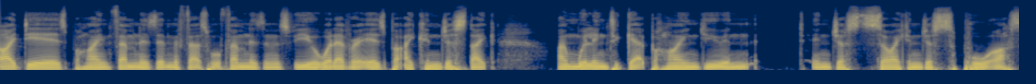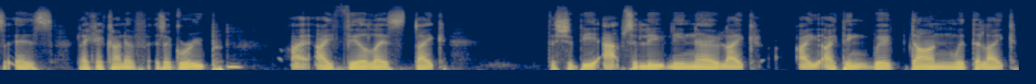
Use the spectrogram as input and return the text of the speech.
ideas behind feminism, if that's what feminism is for you or whatever it is, but I can just like, I'm willing to get behind you in, in just so I can just support us as like a kind of, as a group. Mm. I, I feel as like there should be absolutely no like I, I think we're done with the like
